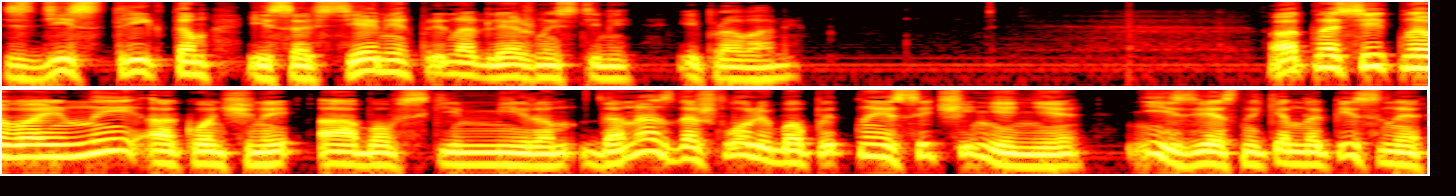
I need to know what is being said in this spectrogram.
с дистриктом и со всеми принадлежностями и правами. Относительно войны, оконченной Абовским миром, до нас дошло любопытное сочинение – неизвестно кем написанное,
